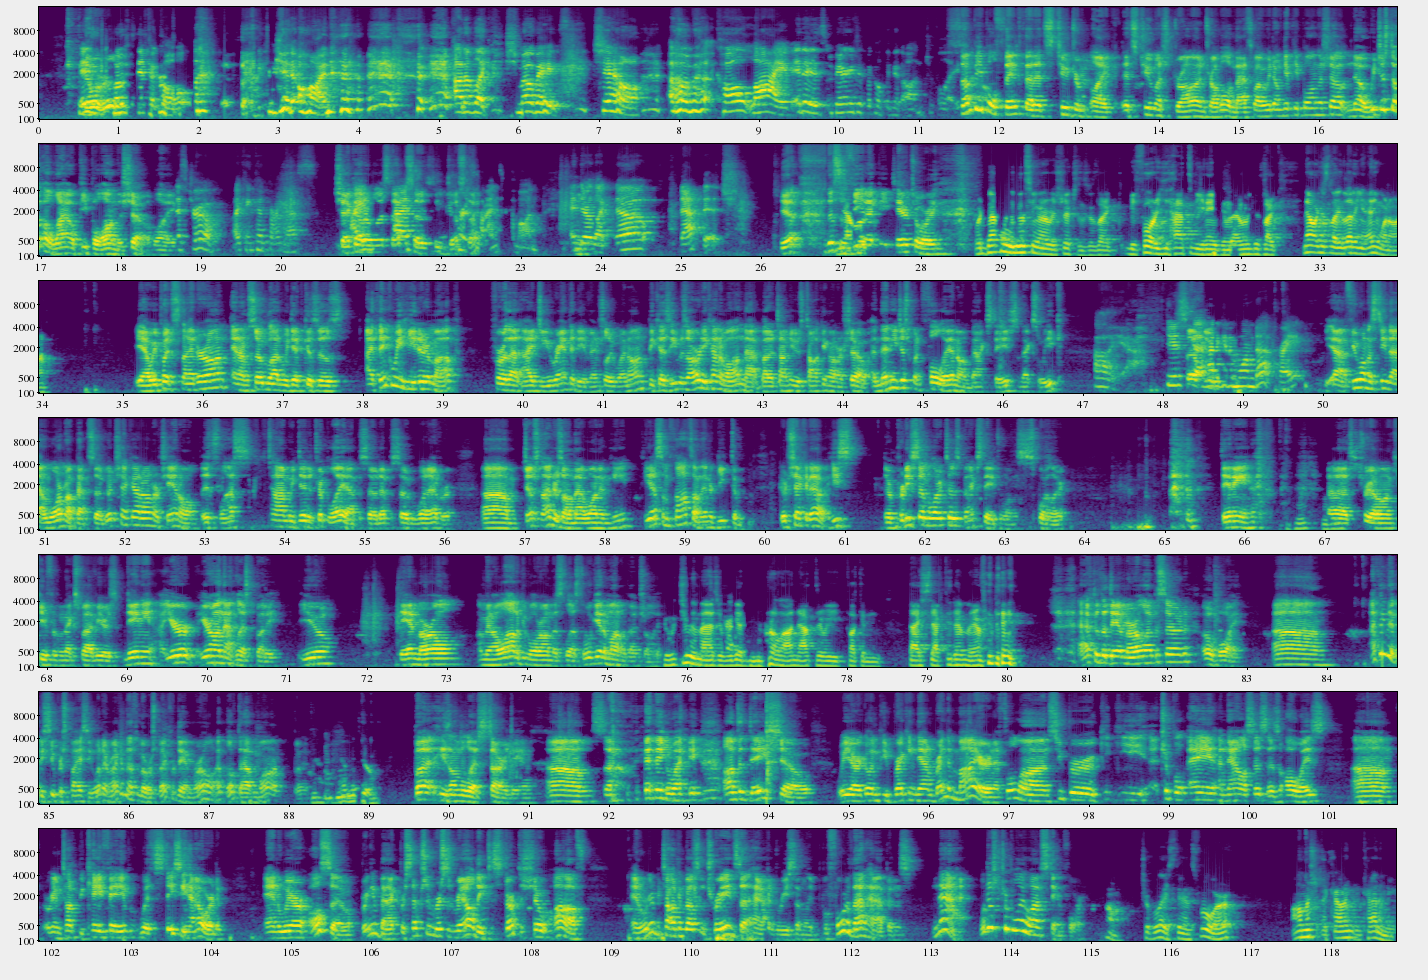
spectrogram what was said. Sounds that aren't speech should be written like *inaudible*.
It's no, really. most difficult *laughs* to get on *laughs* out of like Schmobates, chill, um, call live. It is very difficult to get on AAA. Some people think that it's too like it's too much drama and trouble, and that's why we don't get people on the show. No, we just don't allow people on the show. Like that's true. I can confirm this. Check out I, our list episodes. just come on, and mm-hmm. they're like, no, that bitch. Yep, this is VIP territory. We're definitely losing our restrictions because, like, before you had to be an agent, and we're just like now we're just like letting anyone on. Yeah, we put Snyder on, and I'm so glad we did because it was. I think we heated him up for that IG rant that he eventually went on because he was already kind of on that by the time he was talking on our show, and then he just went full in on backstage the next week. Oh yeah, you just so, had to get him warmed up, right? Yeah, if you want to see that warm up episode, go check out on our channel. It's last time we did a AAA episode, episode whatever. Um, Jeff Snyder's on that one, and he he has some thoughts on Inner Geekdom. Go check it out. He's they're pretty similar to his backstage ones. Spoiler. *laughs* Danny, mm-hmm. *laughs* uh, it's true. I'm on cue for the next five years. Danny, you're you're on that list, buddy. You, Dan Murrell. I mean, a lot of people are on this list. We'll get him on eventually. Would you imagine we get Murrell on after we fucking dissected him and everything? *laughs* After the Dan Murrell episode, oh boy. Um, I think that'd be super spicy. Whatever. I got nothing but respect for Dan Murrell. I'd love to have him on, but yeah, me too. But he's on the list. Sorry, Dan. Um, so *laughs* anyway, on today's show, we are going to be breaking down Brendan Meyer in a full-on, super geeky triple A analysis, as always. Um, we're going to talk to kayfabe with Stacy Howard, and we are also bringing back perception versus reality to start the show off. And we're going to be talking about some trades that happened recently. Before that happens, Nat, what does AAA Live stand for? Oh, AAA stands for Amish Accounting Academy.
